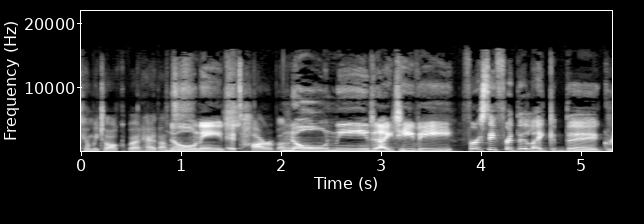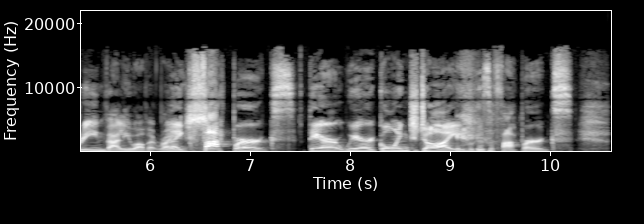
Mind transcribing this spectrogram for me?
Can we talk about how that's no need. It's horrible. No need, ITV. Firstly, for the like the green value of it, right? Like fatbergs. They're we're going to die because of fatbergs.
